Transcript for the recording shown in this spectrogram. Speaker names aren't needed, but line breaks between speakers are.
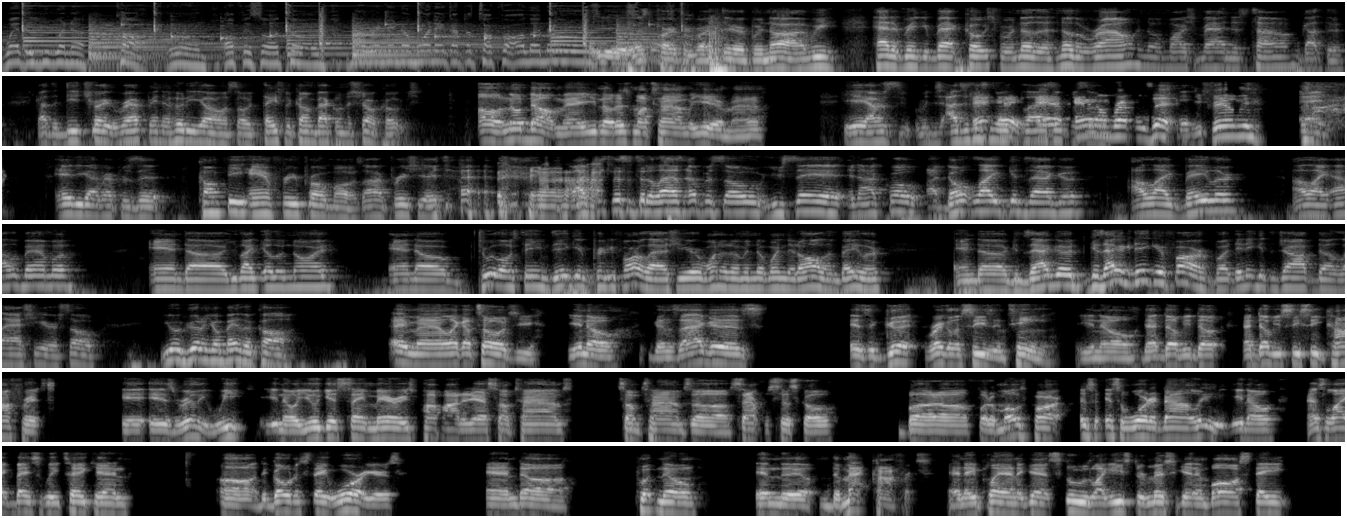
Whether you in a car, room, office, or tomb. Myron in the morning got to talk for all the news.
Yeah, that's perfect right there. But nah, we had to bring it back, coach, for another another round. No March Madness time. Got the got the Detroit rep and the hoodie on. So thanks for coming back on the show, coach.
Oh, no doubt, man. You know this is my time of year, man.
Yeah, I was I just listened
hey,
to the last
and,
episode.
And I'm representing. You feel me?
Hey, and you gotta represent comfy and free promos. I appreciate that. I just listened to the last episode. You said, and I quote, I don't like Gonzaga. I like Baylor. I like Alabama. And uh, you like Illinois. And uh, two of those teams did get pretty far last year. One of them ended up winning it all in Baylor. And uh, Gonzaga, Gonzaga did get far, but they didn't get the job done last year. So you were good on your Baylor call.
Hey man, like I told you, you know, Gonzaga is is a good regular season team. You know, that W that WCC conference is, is really weak. You know, you'll get St. Mary's pop out of there sometimes, sometimes uh San Francisco. But uh for the most part, it's it's a watered down league, you know. That's like basically taking uh the Golden State Warriors and uh putting them in the the MAC conference, and they playing against schools like Eastern Michigan and Ball State,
